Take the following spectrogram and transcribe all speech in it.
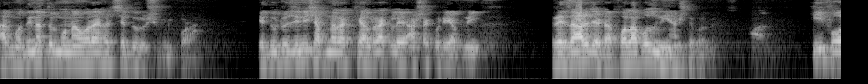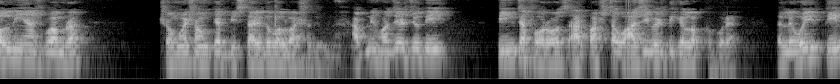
আর মদিনাতুল মোনাওয়ারায় হচ্ছে দুরুদ শরীফ পড়া। এই দুটো জিনিস আপনারা খেয়াল রাখলে আশা করি আপনি রেজাল্ট যেটা, ফলাফল নিয়ে আসতে পারবেন। কি ফল নিয়ে আসব আমরা? সময় সংক্ষেপ বিস্তারিত বলবার সুযোগ নেই। আপনি হজের যদি তিনটা ফরজ আর পাঁচটা ওয়াজিবের দিকে লক্ষ্য করেন তাহলে ওই তিন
